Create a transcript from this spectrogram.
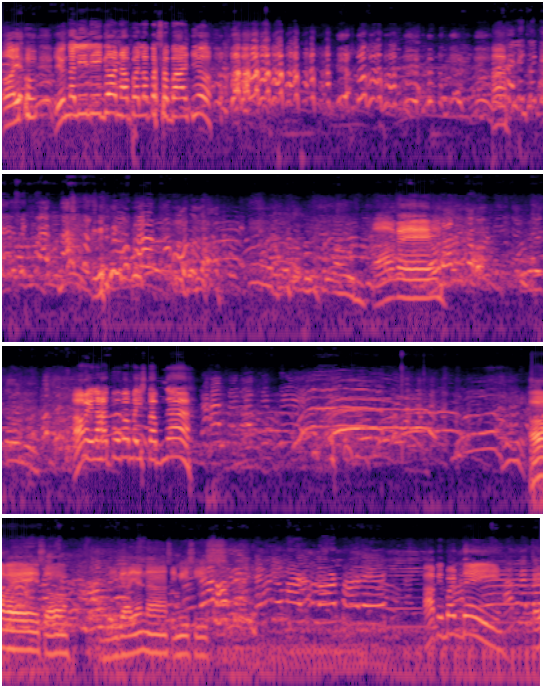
Oh, yung, yung naliligo, napalabas sa banyo. Likod niya yung 50. okay. Okay, lahat po ba may stop na? Okay, so bigayan na si Mrs. Thank you, Mary Flor, pare. Happy birthday kay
